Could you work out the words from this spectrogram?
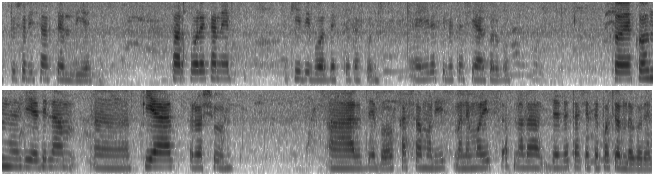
একটু সরিষার তেল দিয়ে। তারপর এখানে কি দিব দেখতে থাকুন। এই রেসিপিটা শেয়ার করব। তো এখন দিয়ে দিলাম পেঁয়াজ, রসুন, আর দেব কাঁচামরিচ। মানে মরিচ আপনারা যে যেটা খেতে পছন্দ করেন।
